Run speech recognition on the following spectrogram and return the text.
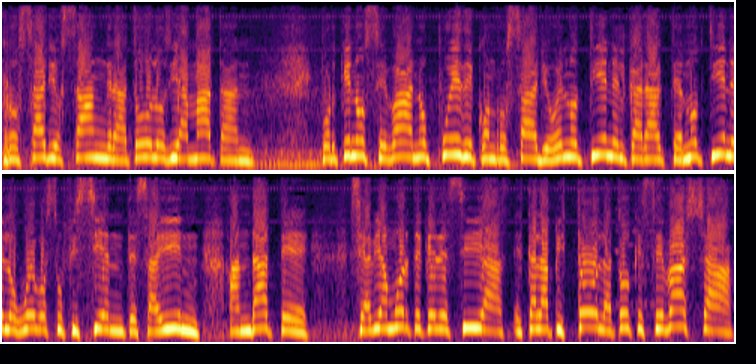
Rosario sangra, todos los días matan. ¿Por qué no se va? No puede con Rosario, él no tiene el carácter, no tiene los huevos suficientes, Saín, andate. Si había muerte, ¿qué decías? Está la pistola, todo que se vaya.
